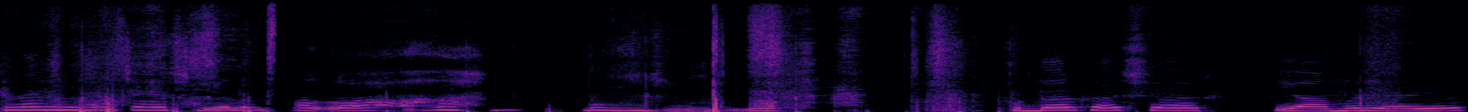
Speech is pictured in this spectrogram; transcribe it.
Hemen maça başlayalım. Allah. Bu Burada arkadaşlar yağmur yağıyor.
